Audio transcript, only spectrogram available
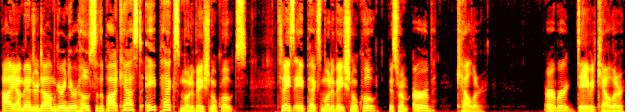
Hi, I'm Andrew Domgren, your host of the podcast Apex Motivational Quotes. Today's Apex Motivational Quote is from Herb Kelleher. Herbert David Kelleher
